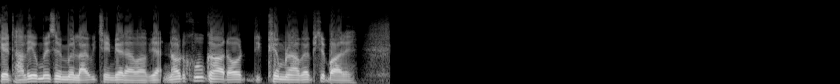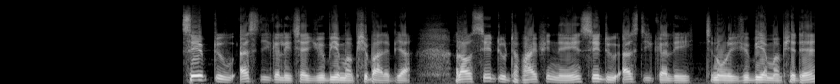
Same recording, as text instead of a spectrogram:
ကဲဒါလေးကိုမိတ်ဆွေမျိုးလာပြီးချိန်ပြတာပါဗျနောက်တစ်ခုကတော့ဒီ camera ပဲဖြစ်ပါတယ် save to SD ကလေးချက်ရွေးပြမှာဖြစ်ပါတယ်ဗျအဲ့တော့ save to device ဖြစ်နေ save to SD ကလေးကျွန်တော်တို့ရွေးပြမှာဖြစ်တယ်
